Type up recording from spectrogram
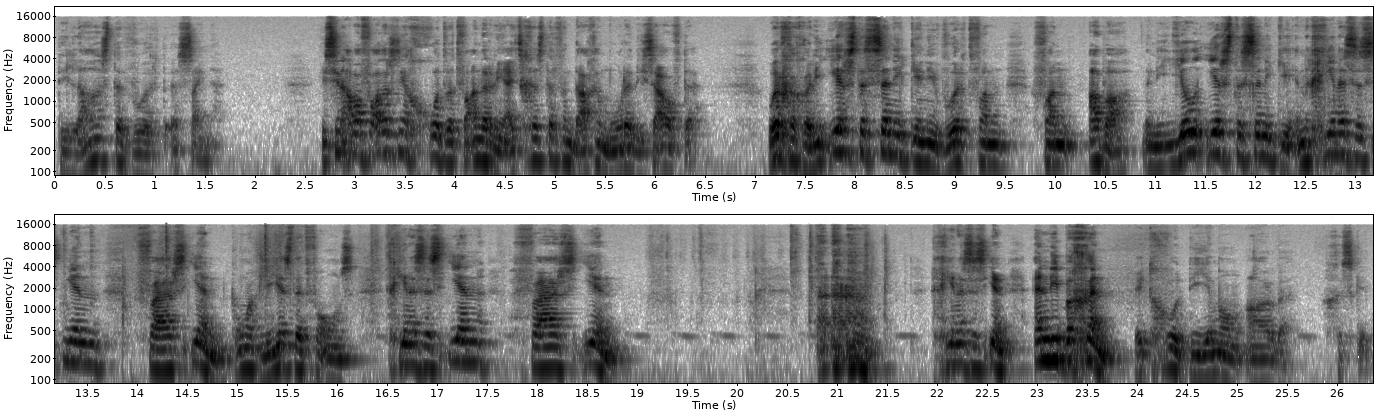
die laaste woord is syne. Jy sien, Abba Vader is nie 'n God wat verander nie. Hy's gister, vandag en môre dieselfde. Hoor gou-gou, die eerste sinnetjie in die woord van van Abba, in die heel eerste sinnetjie in Genesis 1 vers 1. Kom ek lees dit vir ons. Genesis 1 vers 1. Genesis 1. In die begin het God die hemel en aarde geskep.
